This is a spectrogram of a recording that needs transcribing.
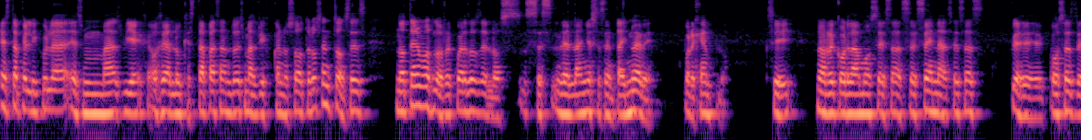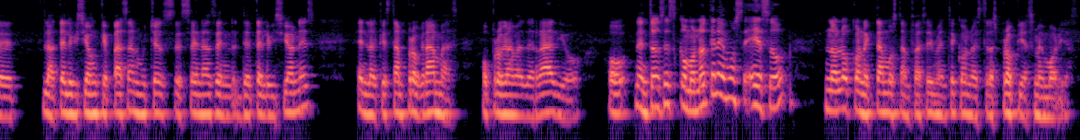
Esta película es más vieja, o sea, lo que está pasando es más viejo que nosotros, entonces no tenemos los recuerdos de los del año 69, por ejemplo. Sí, no recordamos esas escenas, esas eh, cosas de la televisión que pasan, muchas escenas de, de televisiones en las que están programas o programas de radio. O, entonces, como no tenemos eso, no lo conectamos tan fácilmente con nuestras propias memorias.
